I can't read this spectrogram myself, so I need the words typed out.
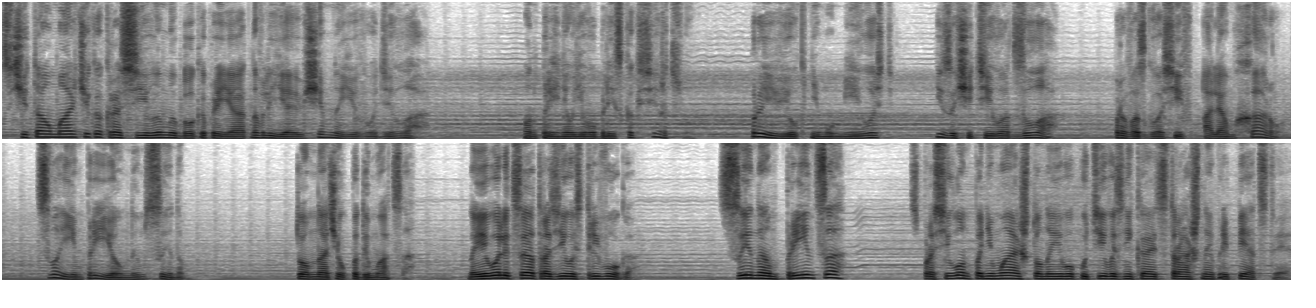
считал мальчика красивым и благоприятно влияющим на его дела. Он принял его близко к сердцу, проявил к нему милость и защитил от зла, провозгласив Алямхару своим приемным сыном. Том начал подниматься. На его лице отразилась тревога. «Сыном принца?» – спросил он, понимая, что на его пути возникает страшное препятствие.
